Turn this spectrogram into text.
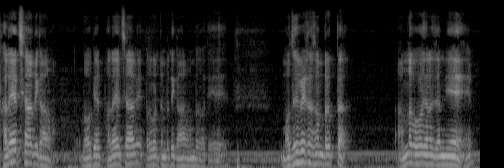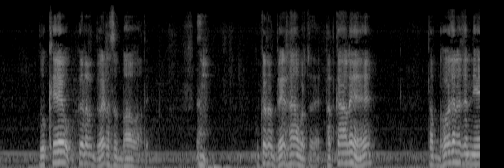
ಫಲೇಚ್ಛಾಪಿ ಕಾರಣಂ. ಲೋಕೆ ಫಲೇಚ್ಛಾಪಿ ಪ್ರವೃತ್ತಿಂ ಪ್ರತಿ ಕಾರಣಂ ಭವತಿ ಮಧುವಿಷಸಂಪೃಕ್ತ ಅನ್ನಭೋಜನಜನ್ಯೇ ದುಃಖೇ ಉತ್ಕಟದ್ವೇಷಸದ್ಭಾವಾತ್ दुःखे उक्कडद्वेषसद्भावात् उक्कडद्वेषः वर्तते तत्काले तद्भोजनजन्ये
